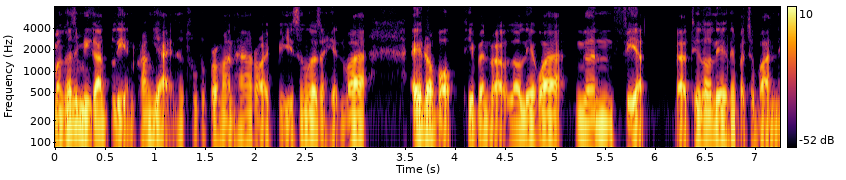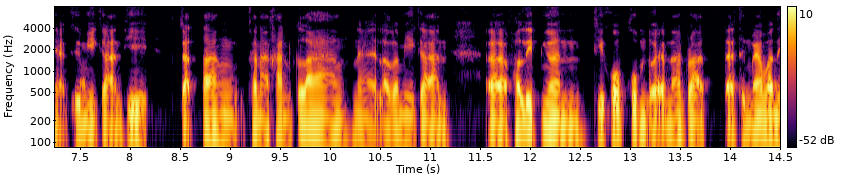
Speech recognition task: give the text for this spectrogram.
มันก็จะมีการเปลี่ยนครั้งใหญ่ทุกๆประมาณ 500 ปี ซึ่งเราจะเห็นว่าไอ้ระบบที่เป็นแบบเราเรียกว่าเงินเฟียดแบบที่เราเรียกในปัจจุบันเนี่ยคือมีการที่ จัดตั้งธนาคารกลางนะฮะแล้วก็มีการผลิตเงินที่ควบคุมโดยอำนาจรัฐ แต่ถึงแม้ว่าใน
